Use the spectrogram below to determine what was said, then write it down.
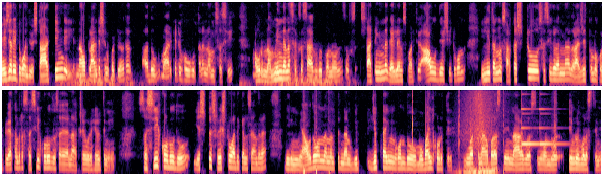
ಮೇಜರ್ ಇಟ್ಕೊಂಡ್ವಿ. ಸ್ಟಾರ್ಟಿಂಗ್ ನಾವು ಪ್ಲಾಂಟೇಶನ್ ಕೊಟ್ಟಿವಿ ಅಂದ್ರೆ ಅದು ಮಾರ್ಕೆಟ್ಗೆ ಹೋಗುತ್ತಾನೆ ನಮ್ ಸಸಿ ಅವ್ರು ನಮ್ಮಿಂದನೇ ಸಕ್ಸಸ್ ಆಗಬೇಕು ಅನ್ನೋದು ಸ್ಟಾರ್ಟಿಂಗ್ ಇಂದ ಗೈಡ್ಲೈನ್ಸ್ ಮಾಡ್ತೀವಿ. ಆ ಉದ್ದೇಶ ಇಟ್ಕೊಂಡು ಇಲ್ಲಿ ತನ್ನ ಸಾಕಷ್ಟು ಸಸಿಗಳನ್ನ ರಾಜ್ಯ ತುಂಬಾ ಕೊಟ್ಟಿವಿ. ಯಾಕಂದ್ರೆ ಸಸಿ ಕೊಡೋದು ನಾ ಅಕ್ಷಯ್ ಅವ್ರು ಹೇಳ್ತೀನಿ. ಸಸಿ ಕೊಡೋದು ಎಷ್ಟು ಶ್ರೇಷ್ಠವಾದ ಕೆಲಸ ಅಂದ್ರೆ, ಈಗ ನೀವು ಯಾವುದೋ ಒಂದು ನನ್ನಂತ ನಾನು ಗಿಫ್ಟ್ ಗಿಫ್ಟ್ ಆಗಿ ನನಗೊಂದು ಮೊಬೈಲ್ ಕೊಡ್ತೀರಿ. ಇವತ್ತು ನಾನು ಬಳಸ್ತೀನಿ, ನಾಳೆ ಬಳಸ್ತೀನಿ, ಒಂದು ತಿಂಗಳು ಬಳಸ್ತೀನಿ,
